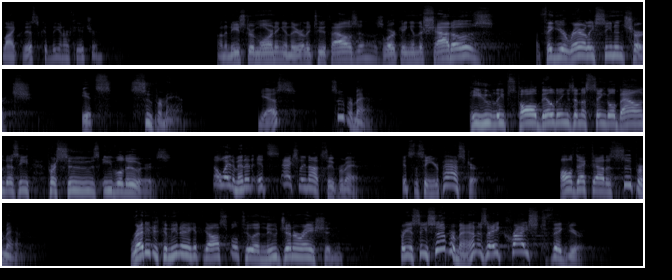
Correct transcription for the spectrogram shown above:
like this could be in our future? On an Easter morning in the early 2000s, lurking in the shadows, a figure rarely seen in church. It's Superman. Yes, Superman. He who leaps tall buildings in a single bound as he pursues evildoers. No, wait a minute, it's actually not Superman. It's the senior pastor, all decked out as Superman, ready to communicate the gospel to a new generation. For you see, Superman is a Christ figure,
